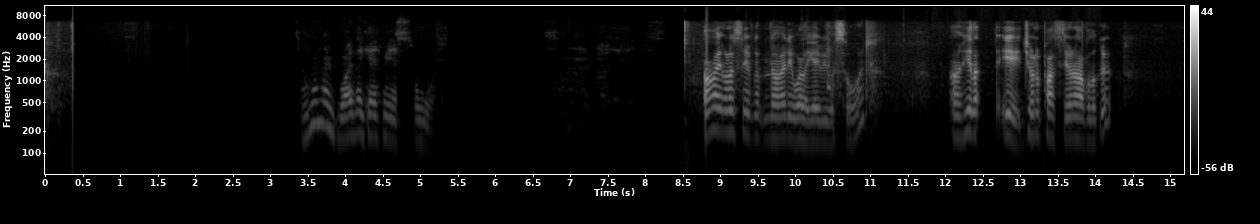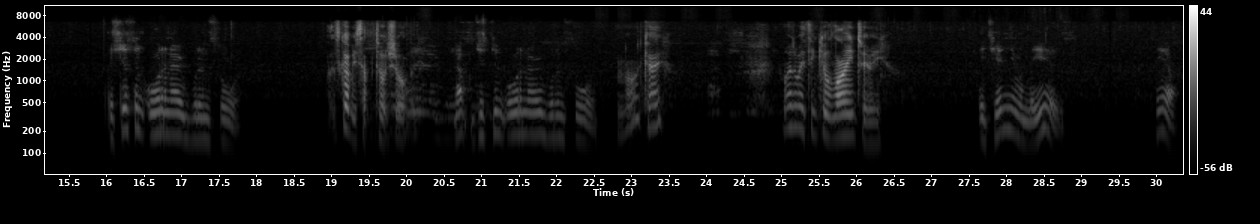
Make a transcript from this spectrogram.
I'm wondering why they gave me a sword. I honestly have got no idea why they gave you a sword. Oh, here, like, here. Do you want to pass it? Do you want to have a look at it? It's just an ordinary wooden sword. There's got to be something to it, surely. Nope, just an ordinary wooden sword. Okay. Why do I think you're lying to me? It genuinely is. Here.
